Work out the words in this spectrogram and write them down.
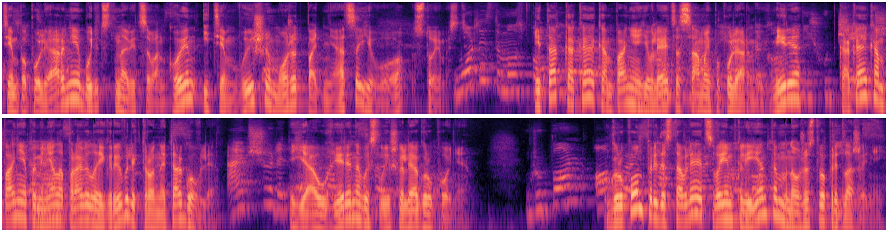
тем популярнее будет становиться ванкоин и тем выше может подняться его стоимость. Итак, какая компания является самой популярной в мире? Какая компания поменяла правила игры в электронной торговле? Я уверена, вы слышали о Группоне. Группон предоставляет своим клиентам множество предложений.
